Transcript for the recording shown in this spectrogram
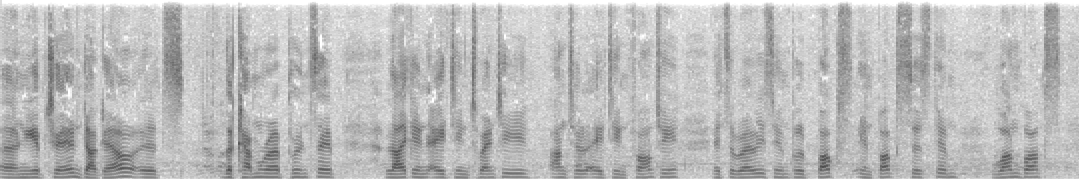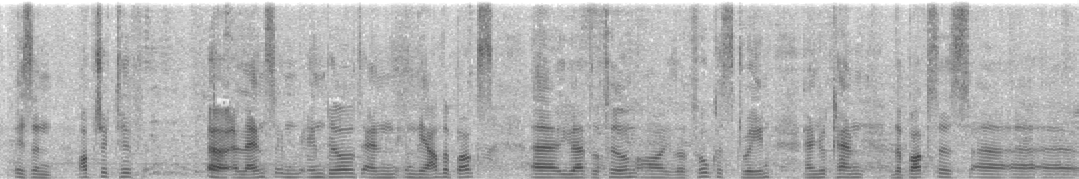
uh, Niepce and Daguerre. It's the camera principle like in 1820 until 1840. It's a very simple box in box system. One box is an objective, uh, a lens in, inbuilt, and in the other box uh, you have the film or the focus screen, and you can the boxes uh, uh,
